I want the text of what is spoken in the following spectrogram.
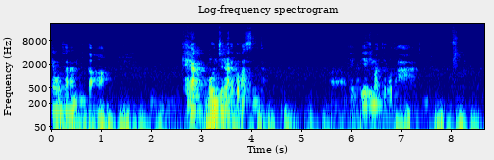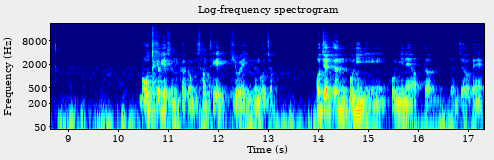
해온 사람이니까 대략 뭔지는 알 것 같습니다. 아, 대략 얘기만 들어도 아, 뭐 어떻게 하겠습니까? 그럼 선택의 기로에 있는 거죠. 어쨌든 본인이 본인의 어떤 면접의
